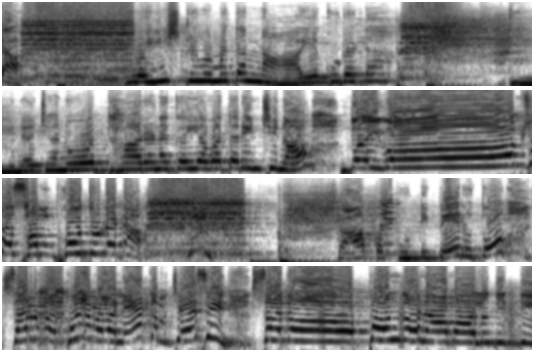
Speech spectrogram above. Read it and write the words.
ప్రజ్ఞాశాలి వైష్ణవ మత నాయకుడట. దీన జనోద్ధారణకై అవతరించిన దైవాంశ సంభూతుడట శాపకూటి పేరుతో సర్వ కులముల ఏకం చేసి సదా పంగనామాలు దిద్ది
